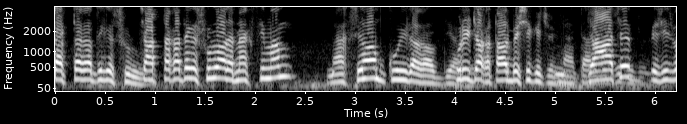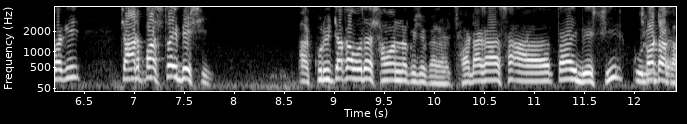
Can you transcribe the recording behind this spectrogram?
চার টাকা থেকে শুরু। চার টাকা থেকে শুরু আর ম্যাক্সিমাম ম্যাক্সিমাম কুড়ি টাকা অবধি কুড়ি টাকা তার বেশি কিছু না, যা আছে বেশিরভাগই চার পাঁচটাই বেশি। আর কুড়ি টাকা বোধহয় সামান্য কিছু বেড়া ছ টাকা টাই বেশি ছ টাকা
